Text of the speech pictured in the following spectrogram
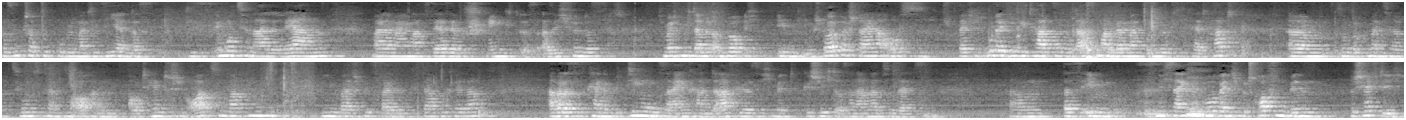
versucht habe zu problematisieren, dass dieses emotionale Lernen meiner Meinung nach sehr, sehr beschränkt ist. Also ich finde es Ich möchte mich damit auch überhaupt nicht eben gegen Stolpersteine aussprechen oder gegen die Tatsache, dass man, wenn man die Möglichkeit hat, ähm, so ein Dokumentationszentrum auch an einem authentischen Ort zu machen, wie beispielsweise im Gestapo-Keller. Aber dass es keine Bedingung sein kann, dafür sich mit Geschichte auseinanderzusetzen. Ähm, dass es eben nicht sein kann, nur wenn ich betroffen bin, beschäftige ich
